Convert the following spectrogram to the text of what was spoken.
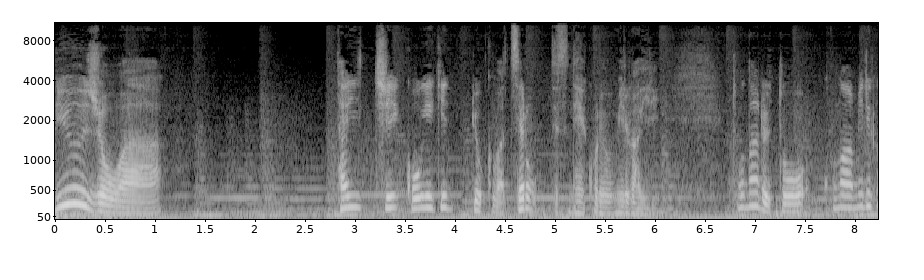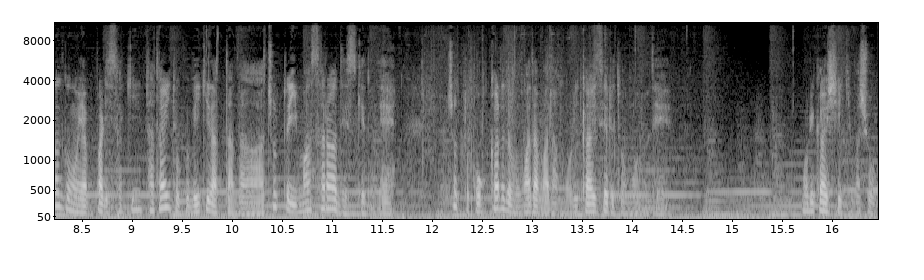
龍城は対地攻撃力はゼロですね、これを見る限り。となると、このアメリカ軍をやっぱり先に叩いておくべきだったんだな、ちょっと今更ですけどね、ちょっとここからでもまだまだ盛り返せると思うので、盛り返していきましょう。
